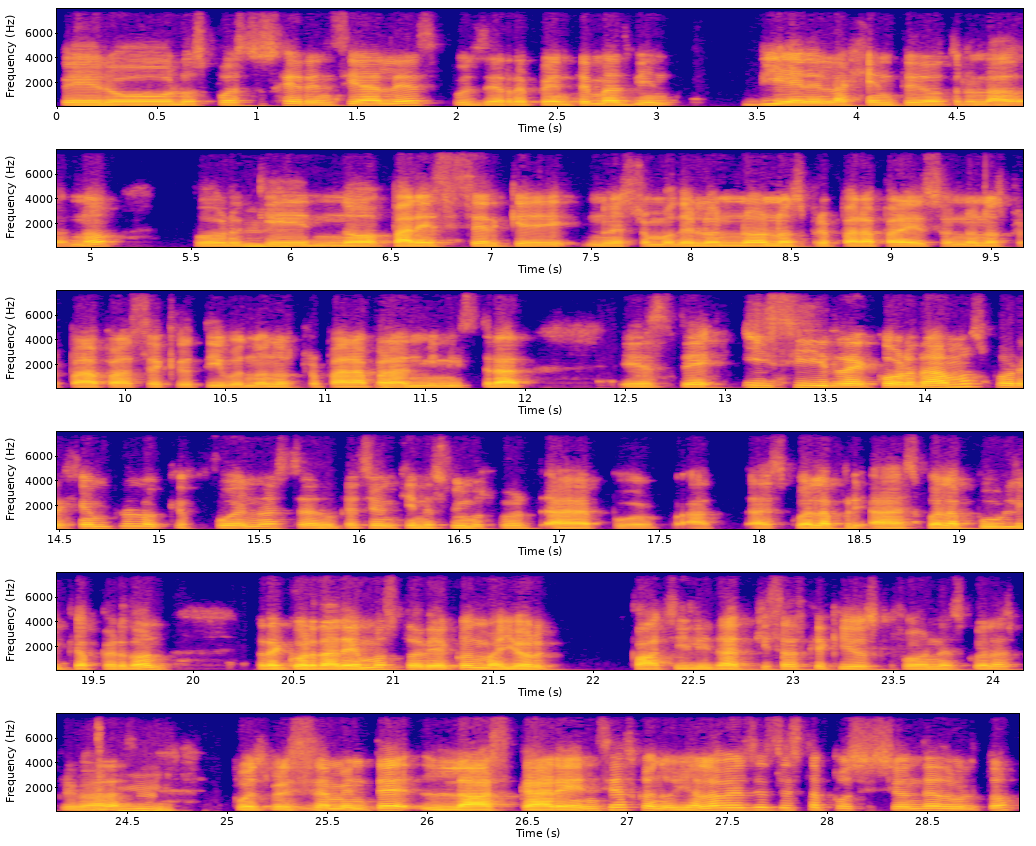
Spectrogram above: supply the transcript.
pero los puestos gerenciales, pues de repente más bien viene la gente de otro lado, ¿no? Porque no, parece ser que nuestro modelo no nos prepara para eso, no nos prepara para ser creativos, no nos prepara para administrar. Este, y si recordamos, por ejemplo, lo que fue nuestra educación, quienes fuimos a, a, escuela, a escuela pública, perdón, recordaremos todavía con mayor facilidad quizás que aquellos que fueron a escuelas privadas, pues precisamente las carencias, cuando ya la ves desde esta posición de adulto,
